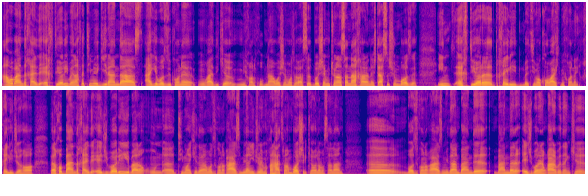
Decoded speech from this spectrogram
اما بند خرید اختیاری به نفع تیم گیرنده است. اگه بازیکنه اونقدری که می‌خوان خوب نباشه متوسط باشه می‌تونن اصلا نخرنش. دستشون بازه. این اختیار خیلی به تیما کمک می‌کنه خیلی جاها. ولی خب بند خرید اجباری برای اون تیمایی که دارن بازیکن قرض میدن یه جوری می‌خوان حتما باشه که حالا مثلا بازیکن رو قرض میدن بنده بنده اجباری هم قرار بدن که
